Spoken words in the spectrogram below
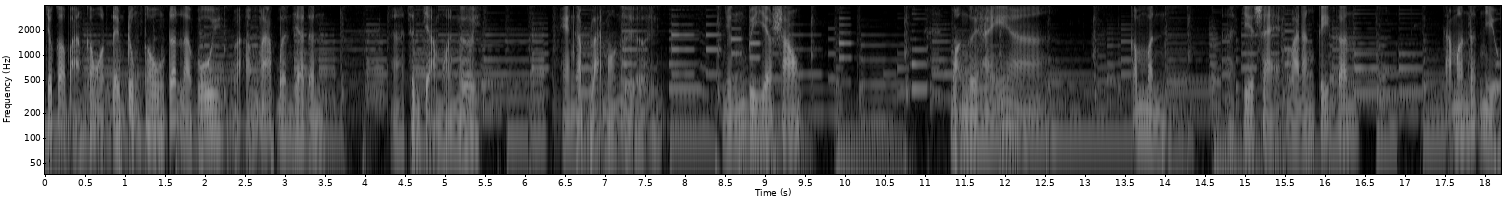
Chúc các bạn có một đêm trung thu rất là vui và ấm áp bên gia đình. À, xin chào mọi người. Hẹn gặp lại mọi người ở những video sau. Mọi người hãy à, comment à, chia sẻ và đăng ký kênh. Cảm ơn rất nhiều.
